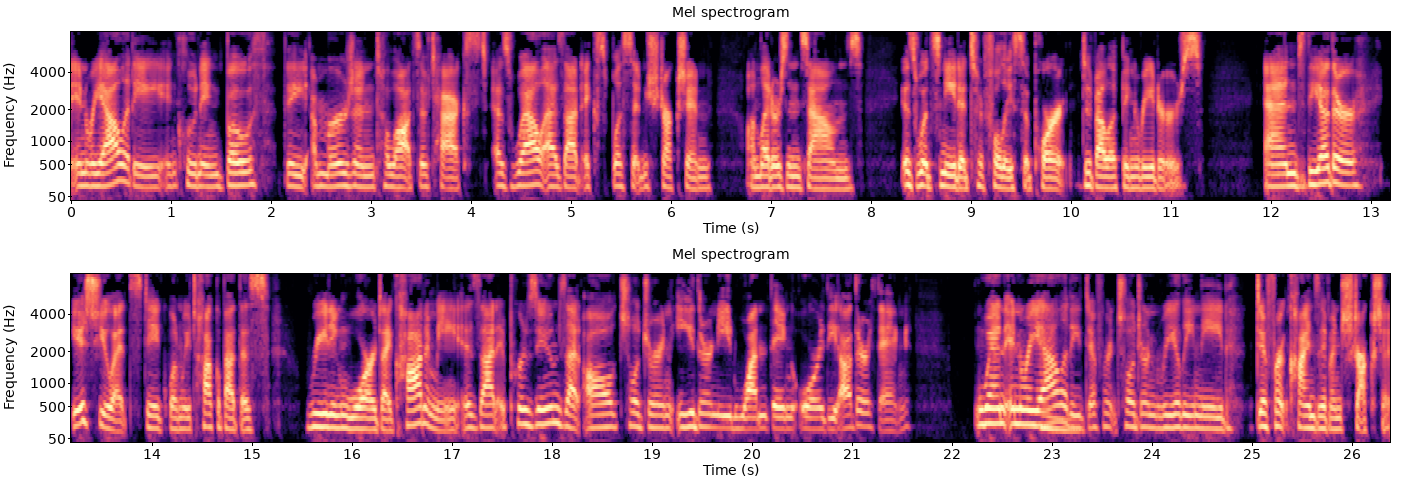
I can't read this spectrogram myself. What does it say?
in reality, including both the immersion to lots of text as well as that explicit instruction on letters and sounds is what's needed to fully support developing readers. And the other issue at stake when we talk about this reading war dichotomy is that it presumes that all children either need one thing or the other thing, when in reality, mm. different children really need different kinds of instruction.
